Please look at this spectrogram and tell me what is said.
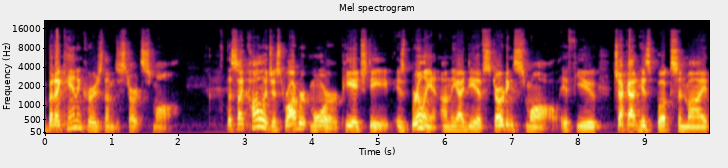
but I can encourage them to start small. The psychologist Robert Maurer, PhD, is brilliant on the idea of starting small. If you check out his books and my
